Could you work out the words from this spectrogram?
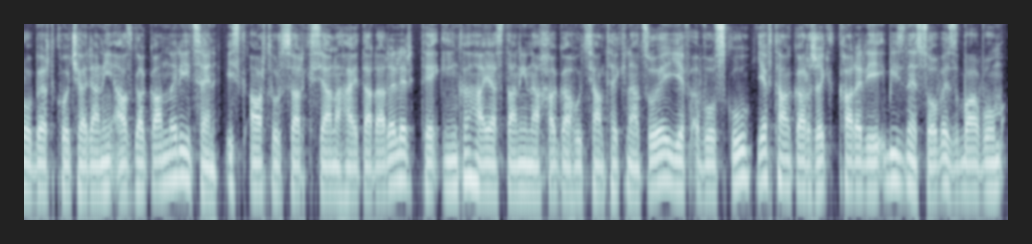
Ռոբերտ Քոչարյանի ազգականներից են, իսկ Արթուր Սարգսյանը հայտարարել էր, թե ինքը Հայաստանի նախագահության տեխնացու է եւ ոսկու եւ թանկարժեք քարերի բիզնեսով է զբաղվում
